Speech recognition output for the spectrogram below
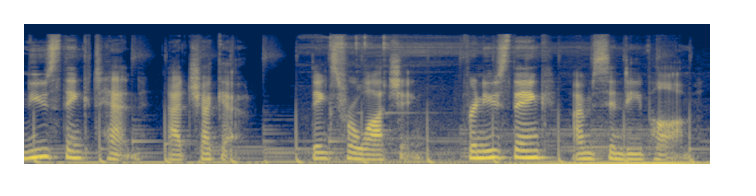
NEWSTHINK10 at checkout. Thanks for watching. For Newsthink, I'm Cindy Pom.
